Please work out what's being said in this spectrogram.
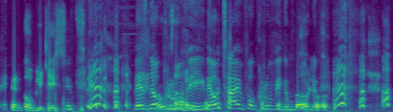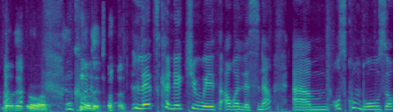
and obligations. There's no, No grooving, no time for grooving, Mkhulu. Not at all. Not at all. let's connect you with our listener. Um, uSkhumbuzo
